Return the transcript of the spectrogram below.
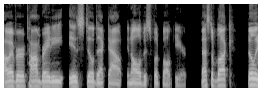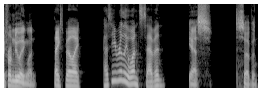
However, Tom Brady is still decked out in all of his football gear. Best of luck, Billy from New England. Thanks, Billy. Has he really won seven? Yes, Seven.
